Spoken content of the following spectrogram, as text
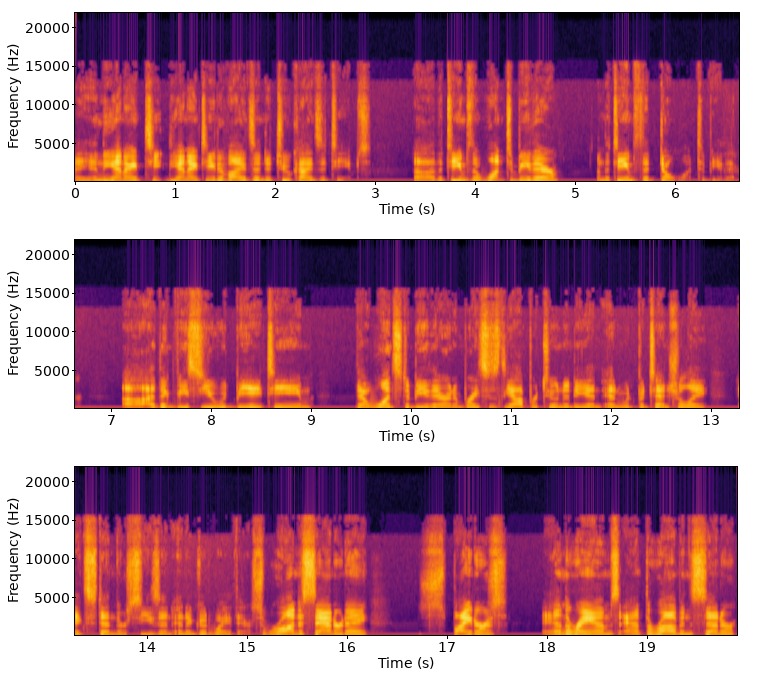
In the NIT, the NIT divides into two kinds of teams uh, the teams that want to be there and the teams that don't want to be there. Uh, I think VCU would be a team that wants to be there and embraces the opportunity and, and would potentially extend their season in a good way there. So we're on to Saturday. Spiders and the Rams at the Robins Center.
